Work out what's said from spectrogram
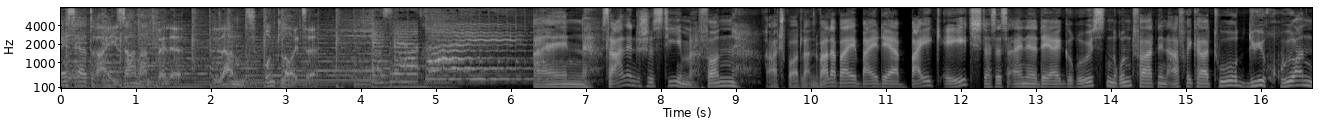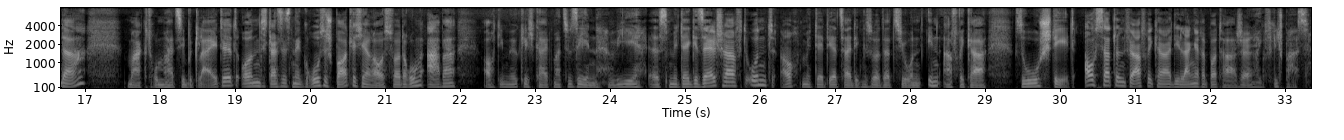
SR3 Saarlandwelle. Land und Leute. SR3. Ein saarländisches Team von Radsportlern war dabei bei der Bike Aid. Das ist eine der größten Rundfahrten in Afrika, Tour du Rwanda. Marc Drum hat sie begleitet und das ist eine große sportliche Herausforderung, aber auch die Möglichkeit mal zu sehen, wie es mit der Gesellschaft und auch mit der derzeitigen Situation in Afrika so steht. Aufsatteln für Afrika, die lange Reportage. Viel Spaß.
